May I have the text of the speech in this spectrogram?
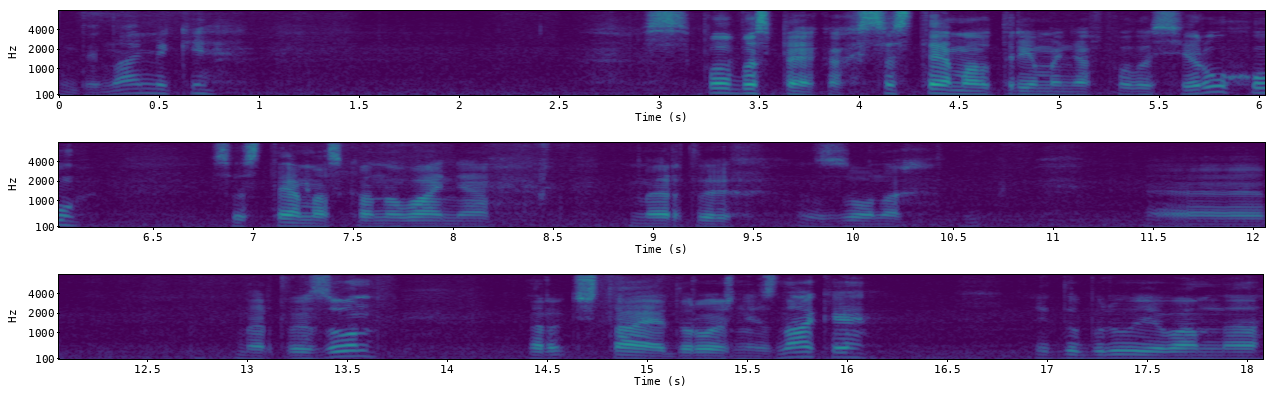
Динаміки. По безпеках. Система утримання в полосі руху, система сканування мертвих зонах е, мертвих зон, читає дорожні знаки і дублює вам на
